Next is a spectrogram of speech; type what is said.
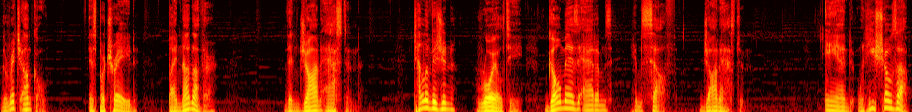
the rich uncle is portrayed by none other than John Astin television royalty, Gomez Addams himself, John Astin. And when he shows up,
